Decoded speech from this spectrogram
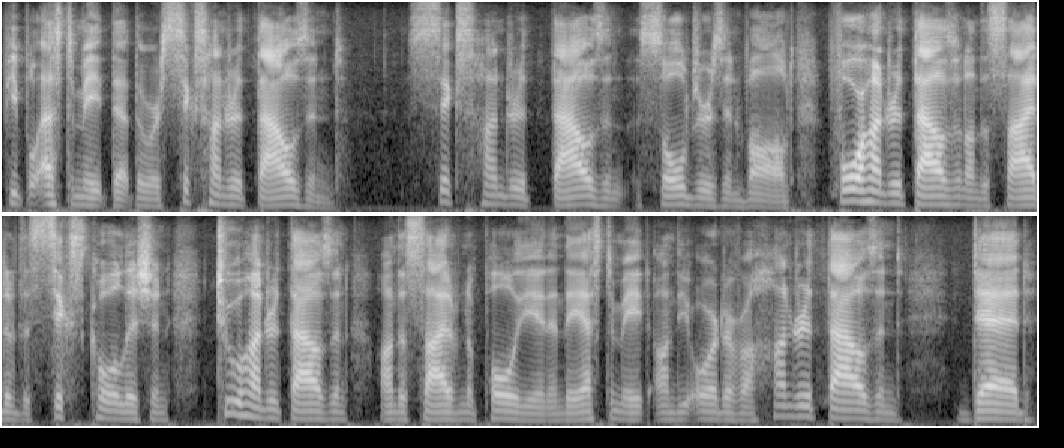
People estimate that there were 600,000 600,000 soldiers involved, 400,000 on the side of the Sixth Coalition, 200,000 on the side of Napoleon, and they estimate on the order of 100,000 dead,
